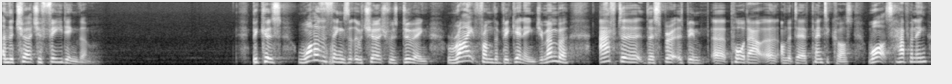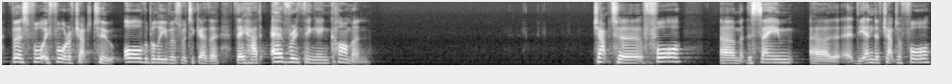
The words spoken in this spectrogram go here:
and the church are feeding them. Because one of the things that the church was doing right from the beginning, do you remember after the Spirit has been uh, poured out uh, on the day of Pentecost, what's happening? Verse 44 of chapter 2 all the believers were together, they had everything in common. Chapter 4, um, the same, uh, at the end of chapter 4,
